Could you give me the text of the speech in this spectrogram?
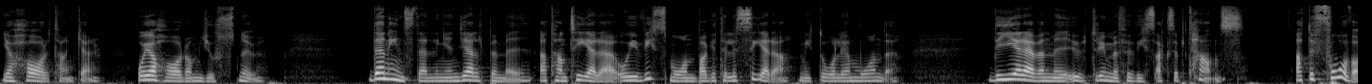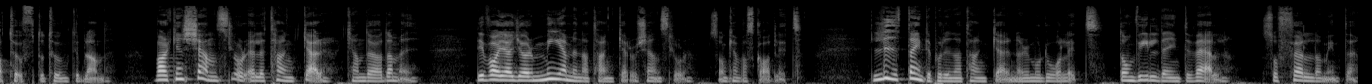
Jag har tankar och jag har dem just nu. Den inställningen hjälper mig att hantera och i viss mån bagatellisera mitt dåliga mående. Det ger även mig utrymme för viss acceptans. Att det får vara tufft och tungt ibland. Varken känslor eller tankar kan döda mig. Det är vad jag gör med mina tankar och känslor som kan vara skadligt. Lita inte på dina tankar när du mår dåligt. De vill dig inte väl, så följ dem inte.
